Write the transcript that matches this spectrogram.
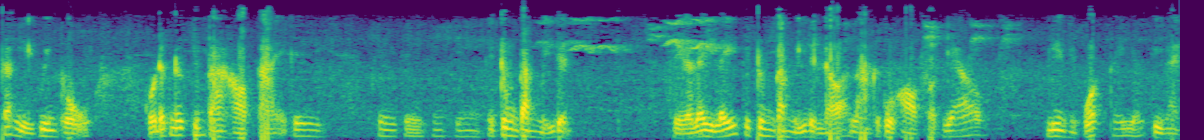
các vị quyên thủ của đất nước chúng ta họp tại cái cái cái, cái, cái, cái trung tâm Mỹ Đình. Thì ở đây lấy cái trung tâm Mỹ Đình đó làm cái cuộc họp Phật giáo Liên Hiệp Quốc thế giới kỳ này.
